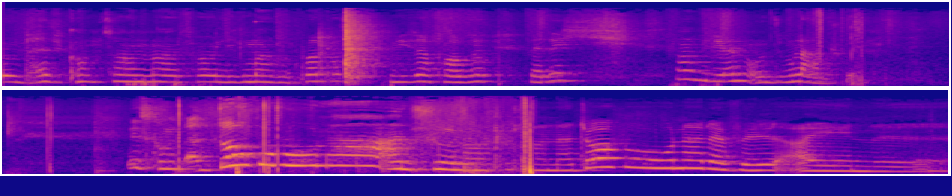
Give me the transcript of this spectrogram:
Hallo und herzlich willkommen zu einer neuen Folge Liga Podcast. In dieser Folge werde ich mal wieder in unserem Laden spielen. Es kommt ein Dorfbewohner, ein schöner kleiner Dorfbewohner, der will eine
